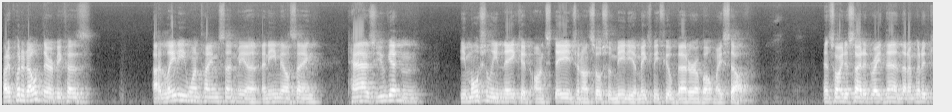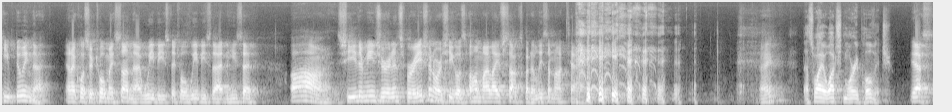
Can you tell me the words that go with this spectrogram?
But I put it out there because a lady one time sent me a, an email saying, Taz, you getting emotionally naked on stage and on social media makes me feel better about myself. And so I decided right then that I'm going to keep doing that. And of course, I told my son that, Weebies. I told Weebies that, and he said, oh, she either means you're an inspiration or she goes, oh, my life sucks, but at least I'm not talented. right? That's why I watched Maury Povich. Yes,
